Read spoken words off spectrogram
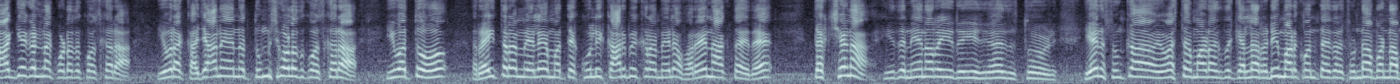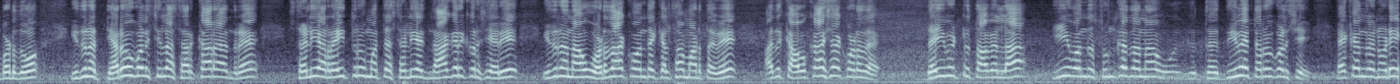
ಭಾಗ್ಯಗಳನ್ನ ಕೊಡೋದಕ್ಕೋಸ್ಕರ, ಇವರ ಖಜಾನೆಯನ್ನು ತುಂಬಿಸ್ಕೊಳ್ಳೋದಕ್ಕೋಸ್ಕರ ಇವತ್ತು ರೈತರ ಮೇಲೆ ಮತ್ತು ಕೂಲಿ ಕಾರ್ಮಿಕರ ಮೇಲೆ ಹೊರೆಯನ್ನು ಹಾಕ್ತಾ ಇದೆ. ತಕ್ಷಣ ಇದನ್ನೇನಾರು ಇದು ಏನು ಸುಂಕ ವ್ಯವಸ್ಥೆ ಮಾಡೋದಕ್ಕೆಲ್ಲ ರೆಡಿ ಮಾಡ್ಕೊತಾ ಇದ್ದಾರೆ, ಸುಣ್ಣ ಬಣ್ಣ ಬಡಿದು. ಇದನ್ನು ತೆರವುಗೊಳಿಸಿಲ್ಲ ಸರ್ಕಾರ ಅಂದರೆ ಸ್ಥಳೀಯ ರೈತರು ಮತ್ತು ಸ್ಥಳೀಯ ನಾಗರಿಕರು ಸೇರಿ ಇದನ್ನು ನಾವು ಒಡೆದಾಕುವಂಥ ಕೆಲಸ ಮಾಡ್ತೇವೆ. ಅದಕ್ಕೆ ಅವಕಾಶ ಕೊಡದೆ ದಯವಿಟ್ಟು ತಾವೆಲ್ಲ ಈ ಒಂದು ಸುಂಕದನ್ನು ನೀವೇ ತೆರವುಗೊಳಿಸಿ. ಯಾಕಂದರೆ ನೋಡಿ,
